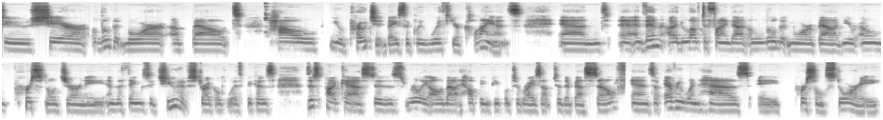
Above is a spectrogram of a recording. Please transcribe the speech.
to share a little bit more about how you approach it basically with your clients clients. And, and then I'd love to find out a little bit more about your own personal journey and the things that you have struggled with, because this podcast is really all about helping people to rise up to their best self. And so everyone has a personal story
